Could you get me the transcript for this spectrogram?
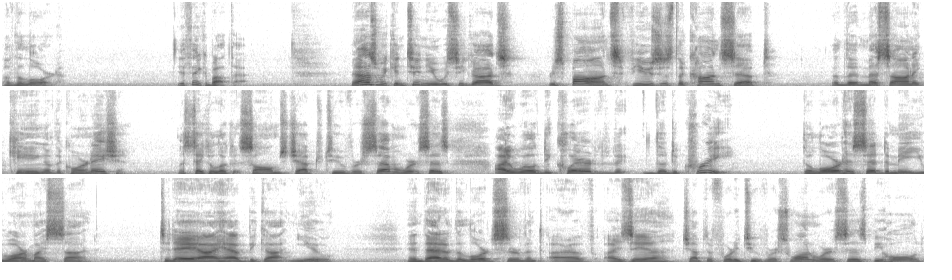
of the Lord? You think about that. Now, as we continue, we see God's response fuses the concept of the Messianic king of the coronation. Let's take a look at Psalms chapter 2, verse 7, where it says, I will declare the, the decree. The Lord has said to me, You are my son. Today I have begotten you. And that of the Lord's servant of Isaiah chapter 42, verse 1, where it says, Behold,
